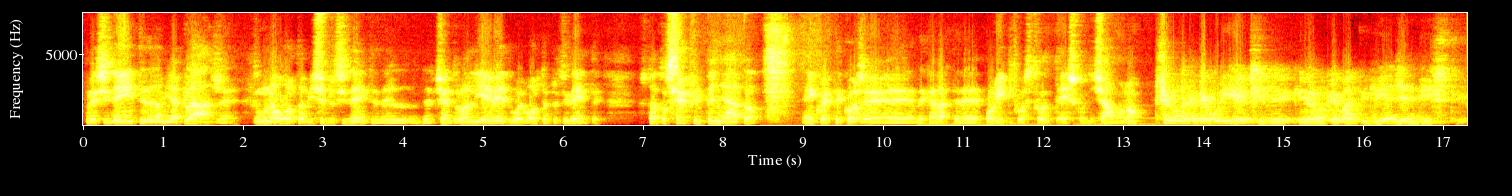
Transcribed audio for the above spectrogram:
presidente della mia classe, una volta vicepresidente del, del centro allievi e due volte presidente. Sono stato sempre impegnato in queste cose di carattere politico studentesco, diciamo, no? C'era una categoria che erano chiamati gli agendisti,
